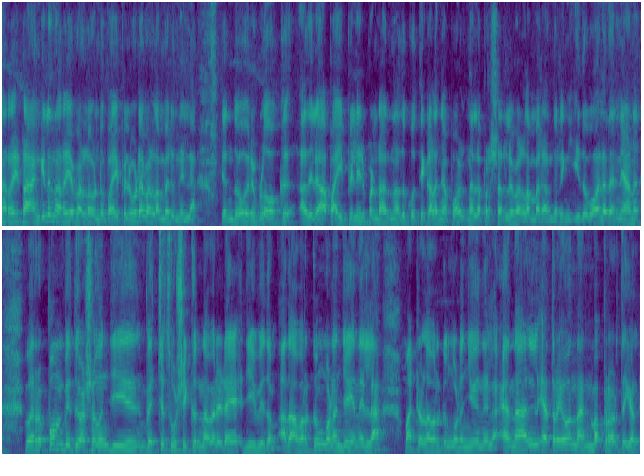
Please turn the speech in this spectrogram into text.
നിറയെ ടാങ്കിൽ നിറയെ വെള്ളമുണ്ട്. പൈപ്പിലൂടെ വെള്ളം വരുന്നില്ല. എന്തോ ഒരു ബ്ലോക്ക് അതിൽ ആ പൈപ്പിൽ ഇരിപ്പുണ്ടായിരുന്നു. അത് കൊത്തിക്കളഞ്ഞപ്പോൾ നല്ല പ്രഷറിൽ വെള്ളം വരാൻ തുടങ്ങി. ഇതുപോലെ തന്നെയാണ് വെറുപ്പും വിദ്വേഷവും ജീ വെച്ച് സൂക്ഷിക്കുന്നവരുടെ ജീവിതം. അത് അവർക്കും ഗുണം ചെയ്യുന്നില്ല മറ്റുള്ളവർക്കും ഗുണം ചെയ്യുന്നില്ല. എന്നാൽ എത്രയോ നന്മ പ്രവൃത്തികൾ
